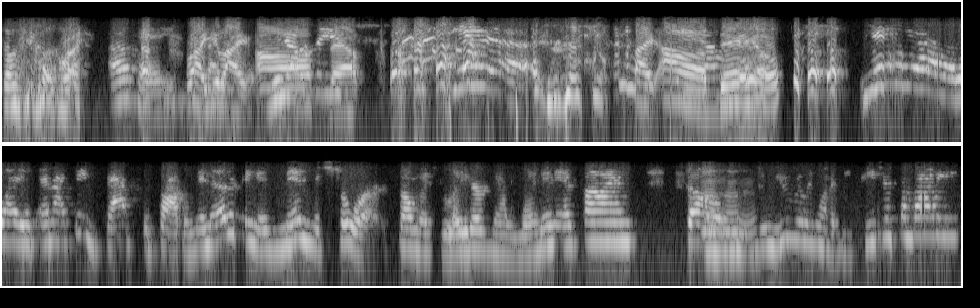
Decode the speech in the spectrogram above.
So, so Right. okay. Right, you're like, oh, you know what I'm saying? Yeah. like, oh, You know, damn. Yeah, like, and I think that's the problem. And the other thing is, men mature so much later than women at times. So, Mhm. do you really want to be teaching somebody?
